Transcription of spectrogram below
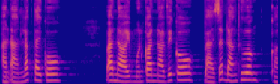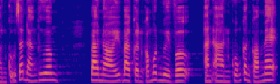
An An lắc tay cô. Ba nói muốn con nói với cô, bà rất đáng thương, con cũng rất đáng thương. Ba nói bà cần có một người vợ, An An cũng cần có mẹ.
